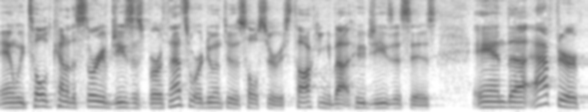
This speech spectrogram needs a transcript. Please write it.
And we told kind of the story of Jesus' birth. And that's what we're doing through this whole series, talking about who Jesus is. And uh, after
